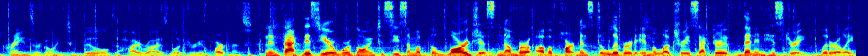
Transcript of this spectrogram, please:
cranes are going to build high-rise luxury apartments. And in fact, this year we're going to see some of the largest number of apartments delivered in the luxury sector than in history, literally.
